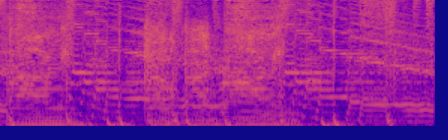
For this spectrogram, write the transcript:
Bye.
